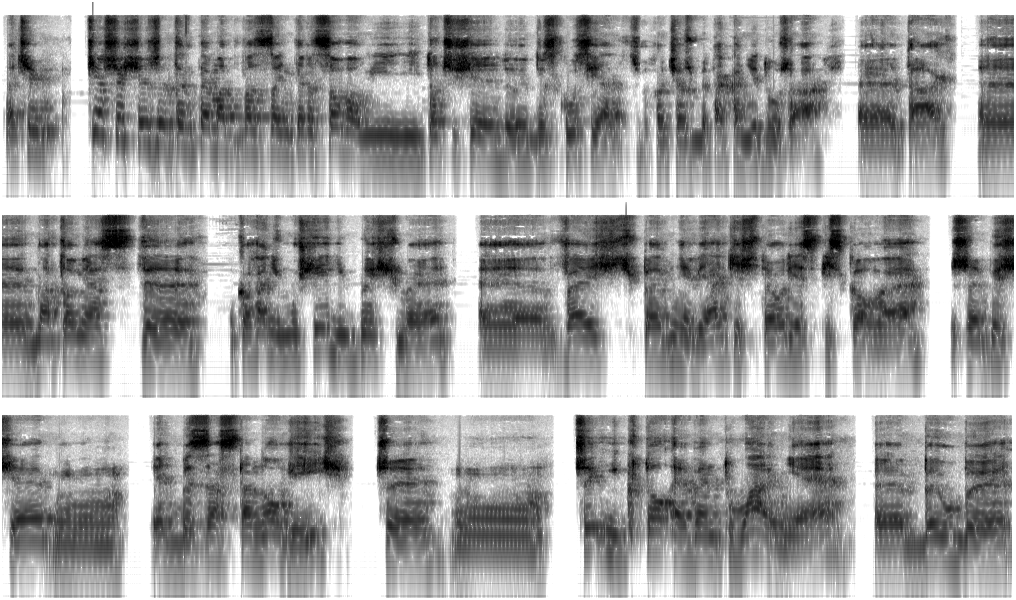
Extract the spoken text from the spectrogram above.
Znaczy, cieszę się, że ten temat Was zainteresował i toczy się dyskusja, chociażby taka nieduża, e, tak. E, natomiast, e, kochani, musielibyśmy e, wejść pewnie w jakieś teorie spiskowe, żeby się mm, jakby zastanowić, czy, mm, czy i kto ewentualnie e, byłby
